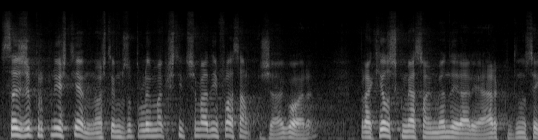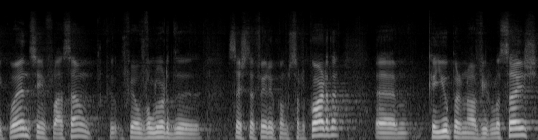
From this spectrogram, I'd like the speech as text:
seja porque neste ano nós temos o problema acrescido chamado inflação. Já agora, para aqueles que começam a embandeirar a arco de não sei quantos, a inflação, porque foi o valor de sexta-feira, como se recorda, um, caiu para 9,6,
